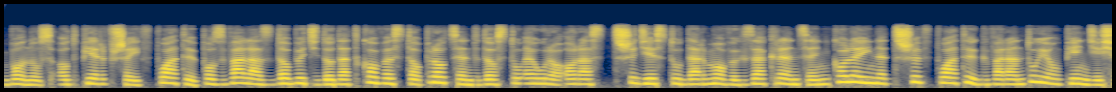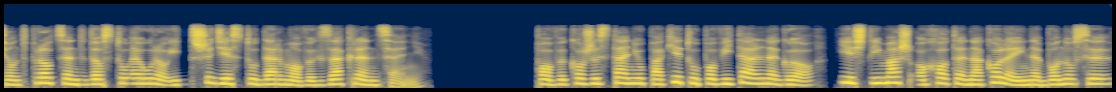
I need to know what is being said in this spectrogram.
Bonus od pierwszej wpłaty pozwala zdobyć dodatkowe 100% do 100 euro oraz 30 darmowych zakręceń. Kolejne trzy wpłaty gwarantują 50% do 100 euro i 30 darmowych zakręceń. Po wykorzystaniu pakietu powitalnego, jeśli masz ochotę na kolejne bonusy,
